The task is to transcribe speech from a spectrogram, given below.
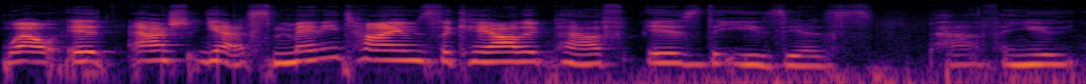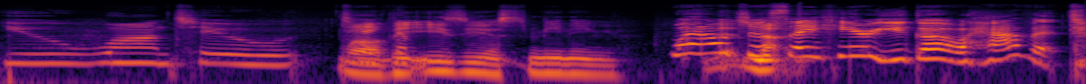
well, it actually, yes, many times the chaotic path is the easiest path, and you you want to. well, the, the easiest meaning. Well, just not, say here you go, have it.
